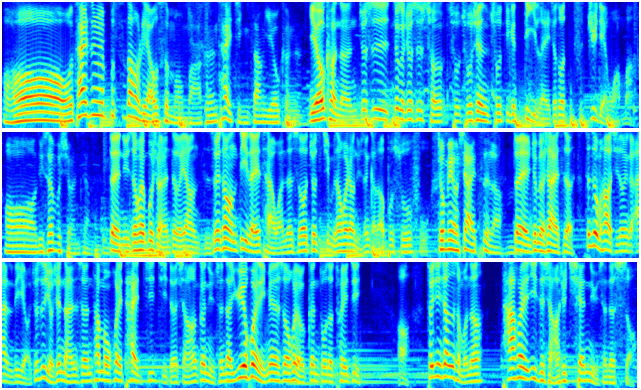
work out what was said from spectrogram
哦，我猜是因为不知道聊什么吧，可能太紧张也有可能，也有可能就是这个就是从出出现出一个地雷，叫做据点王嘛。哦，女生不喜欢这样，对，女生会不喜欢这个样子，所以通常地雷踩完的时候，就基本上会让女生感到不舒服，就没有下一次了。对，就没有下一次了。甚至我们还有其中一个案例哦，就是有些男生他们会太积极的想要跟女生在约会里面的时候会有更多的推进。哦，推进像是什么呢？他会一直想要去牵女生的手。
